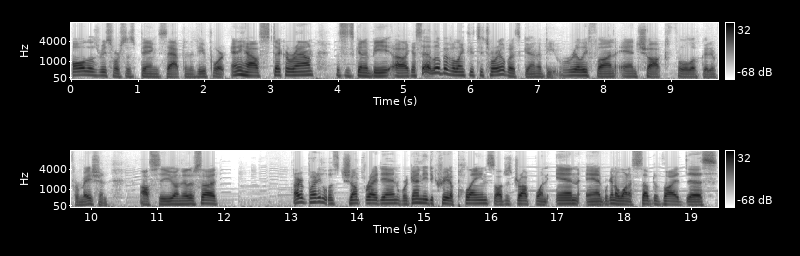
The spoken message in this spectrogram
all those resources being zapped in the viewport. Anyhow, stick around. This is going to be, uh, like I said, a little bit of a lengthy tutorial, but it's going to be really fun and chock full of good information. I'll see you on the other side. Buddy, let's jump right in. We're going to need to create a plane, so I'll just drop one in, and we're going to want to subdivide this.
